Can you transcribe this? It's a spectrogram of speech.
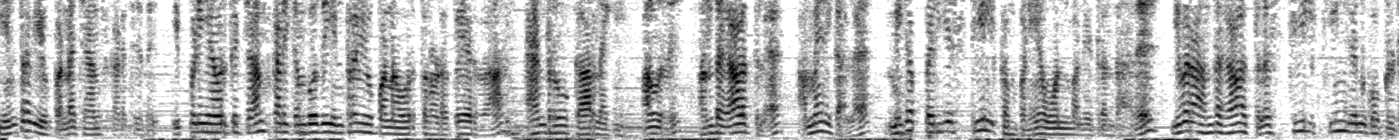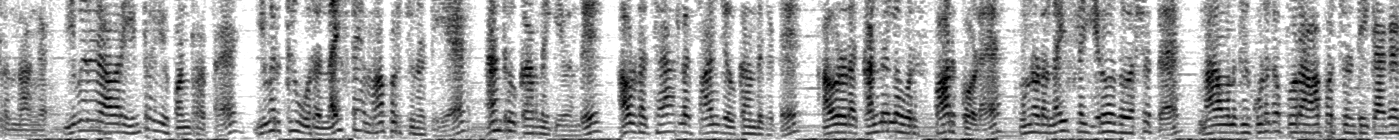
இன்டர்வியூ பண்ண சான்ஸ் கிடைச்சது. இப்படி அவருக்கு சான்ஸ் கிடைக்கும் போது இன்டர்வியூ பண்ண ஒருத்தரோட பேர் தான் ஆண்ட்ரூ கார்னகி அவரு அந்த காலத்துல அமெரிக்கால மிகப்பெரிய ஸ்டீல் கம்பெனிய ஓன் பண்ணிட்டு இருந்தாரு. இவரை அந்த காலத்துல ஸ்டீல் கிங்னு கூப்பிட்டு இருந்தாங்க. இவரு அவரை இன்டர்வியூ பண்றப்ப இவருக்கு ஒரு லைஃப் டைம் ஆப்பர்ச்சுனிட்டிய ஆண்ட்ரூ கார்னகி வந்து அவரோட சேர்ல சாஞ்சு உட்கார்ந்துகிட்டு அவரோட கண்ணுல ஒரு ஸ்பார்க்கோட உன்னோட லைஃப்ல இருபது வருஷத்தை நான் உனக்கு கொடுக்க போற ஆப்பர்ச்சுனிட்டிக்காக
